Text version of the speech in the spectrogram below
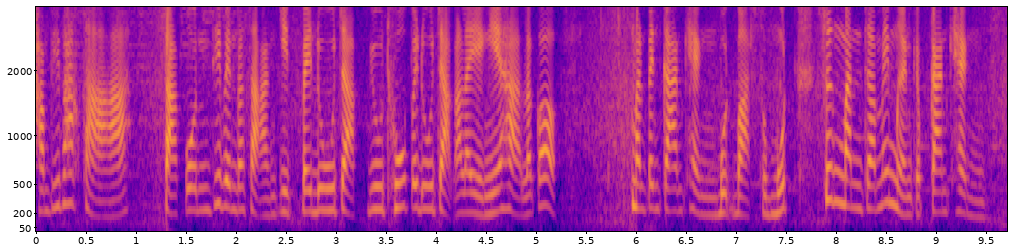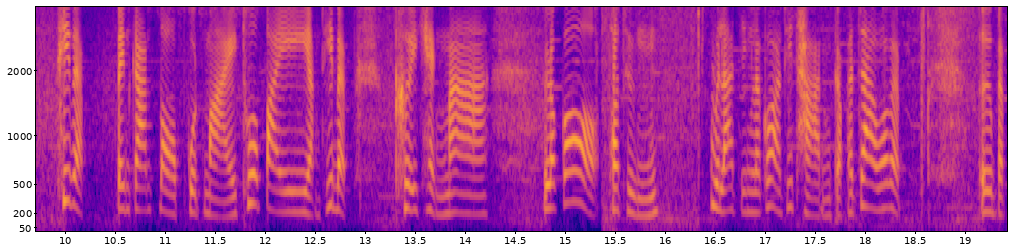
คำพิพากษาสากลที่เป็นภาษาอังกฤษไปดูจาก YouTube ไปดูจากอะไรอย่างเงี้ยค่ะ แล้วก็มันเป็นการแข่งบทบาทสมมุติ ซึ่งมันจะไม่เหมือนกับการแข่งที่แบบเป็นการตอบกฎหมายทั่วไปอย่างที่แบบเคยแข่งมา แล้วก็พอถึงเวลาจริงแล้วก็อธิษฐานกับพระเจ้าว่าแบบ เออแบบ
